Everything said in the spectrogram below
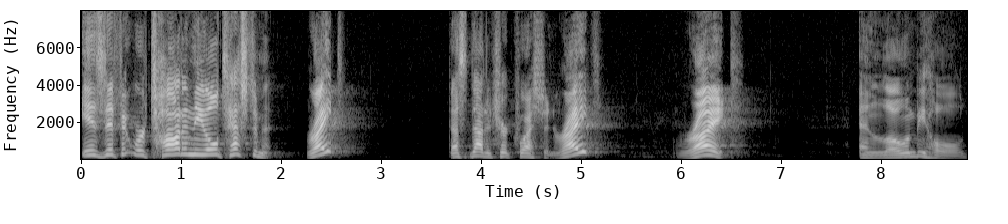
is if it were taught in the Old Testament, right? That's not a trick question, right? Right. And lo and behold,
